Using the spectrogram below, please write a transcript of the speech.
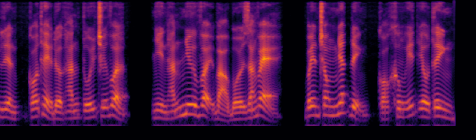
liền có thể được hắn túi chữ vật, nhìn hắn như vậy bảo bối dáng vẻ, bên trong nhất định có không ít yêu tinh.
